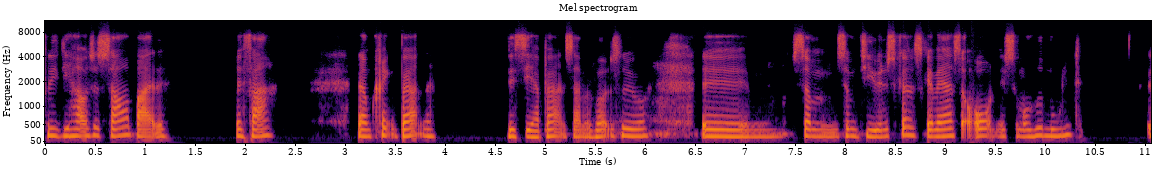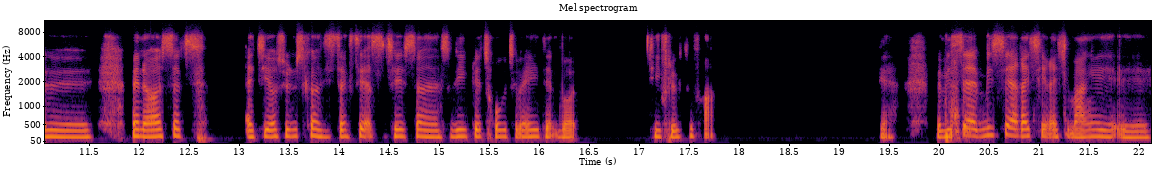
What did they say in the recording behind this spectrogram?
fordi de har også et samarbejde med far omkring børnene hvis de har børn sammen med voldsøver, øh, som, som de ønsker skal være så ordentligt som overhovedet muligt. Øh, men også, at, at de også ønsker at distancere sig til, så, så de ikke bliver trukket tilbage i den vold, de er flygtet fra. Ja. Men vi ser, vi ser rigtig, rigtig mange øh,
